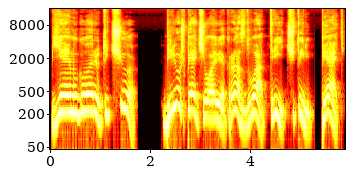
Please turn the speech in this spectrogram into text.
Я ему говорю, ты чё? Берешь пять человек, раз, два, три, четыре, пять.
